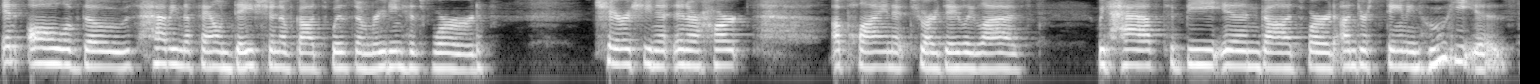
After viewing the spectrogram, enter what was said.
In all of those, having the foundation of God's wisdom, reading his word, cherishing it in our hearts, applying it to our daily lives. We have to be in God's word, understanding who he is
